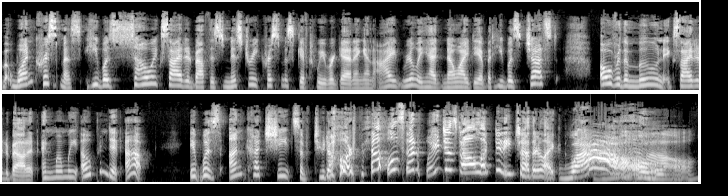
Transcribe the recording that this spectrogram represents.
But one Christmas, he was so excited about this mystery Christmas gift we were getting. And I really had no idea, but he was just over the moon excited about it. And when we opened it up, it was uncut sheets of $2 bills. And we just all looked at each other like, Wow. Wow.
